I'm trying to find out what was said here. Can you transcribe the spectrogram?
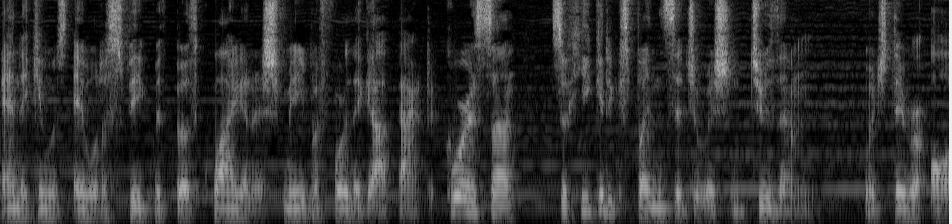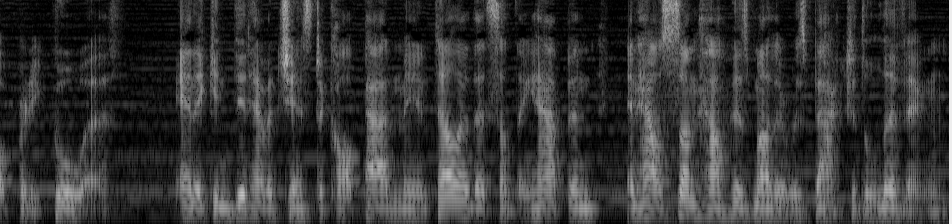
Anakin was able to speak with both Qui-Gon and Shmi before they got back to Coruscant, so he could explain the situation to them, which they were all pretty cool with. Anakin did have a chance to call Padme and tell her that something happened, and how somehow his mother was back to the living.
